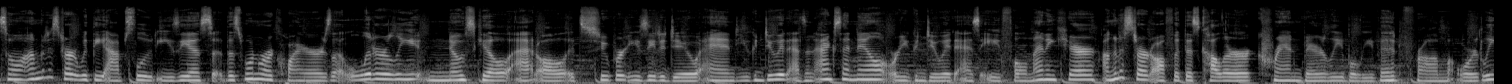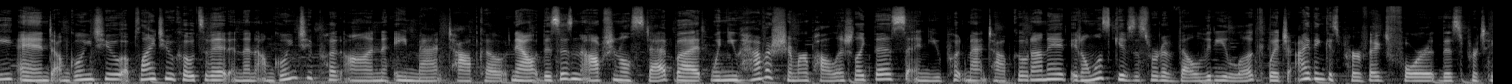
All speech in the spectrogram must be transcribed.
So I'm going to start with the absolute easiest. This one requires literally no skill at all. It's super easy to do and you can do it as an accent nail or you can do it as a full manicure. I'm going to start off with this color Cran-barely Believe It from Orly and I'm going to apply two coats of it and then I'm going to put on a matte top coat. Now this is an optional step but when you have a shimmer polish like this and you put matte top coat on it, it almost gives a sort of velvety look which I think is perfect for this particular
